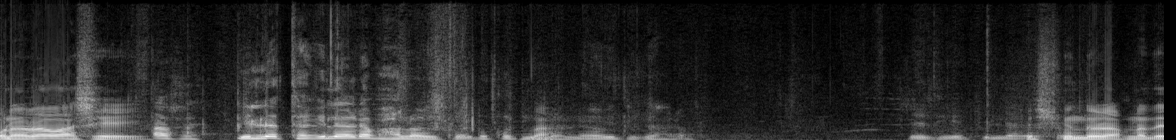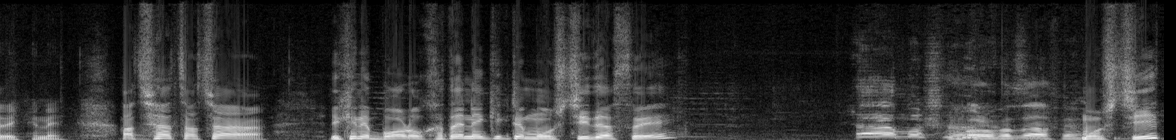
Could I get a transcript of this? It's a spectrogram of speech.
ওনারাও আসে? আসে। পিলার থাকলে এটা ভালো হইতো এটা তো বাহ। ওইদিকে ভালো। যেদিকে পিলার বেশ সুন্দর আপনাদের এখানে। আচ্ছা চাচা এখানে বড় খাতায় নাকি একটা মসজিদ আছে? মসজিদ।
